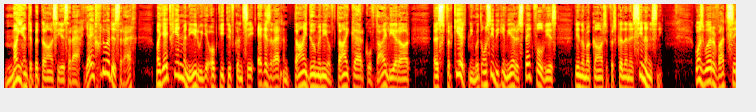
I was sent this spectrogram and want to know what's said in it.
my interpretasie is reg? Jy glo dis reg, maar jy het geen manier hoe jy objektief kan sê ek is reg en daai dominee of daai kerk of daai leraar is verkeerd nie. Moet ons nie bietjie meer respekvol wees teenoor mekaar se verskillende sienings nie. Kom ons hoor wat sê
